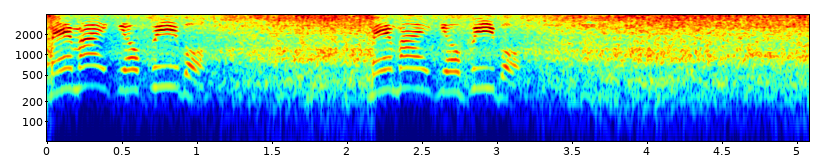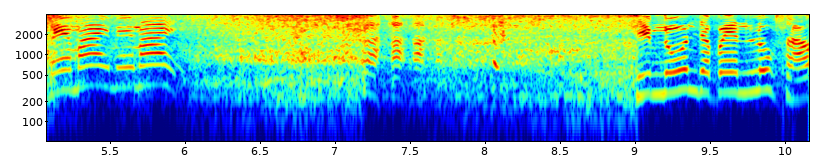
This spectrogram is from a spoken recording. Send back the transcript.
แม่ไม้เกียวฟรีบอกแม่ไม้เกียวฟรีบอกแม่ไม้แม่ไม้ทีมนู้นจะเป็นลูกสาว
